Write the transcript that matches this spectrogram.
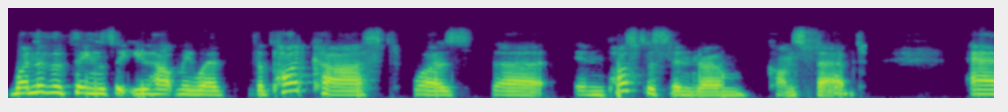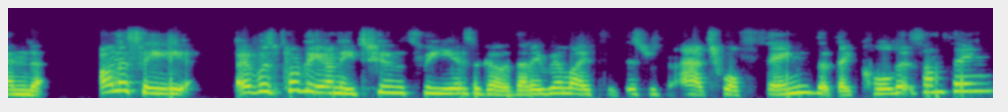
one of the things that you helped me with the podcast was the imposter syndrome concept. And honestly, it was probably only two, three years ago that I realized that this was an actual thing, that they called it something.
